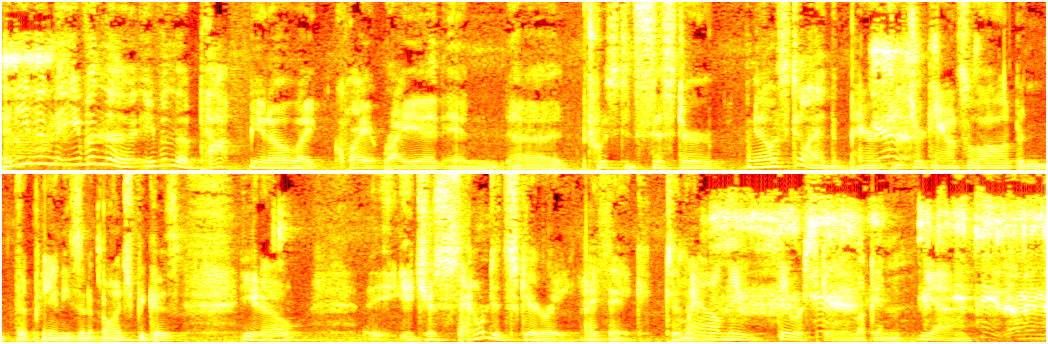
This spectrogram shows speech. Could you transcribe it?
and even the, even the even the pop, you know, like Quiet Riot and uh, Twisted Sister, you know, it still had the parent teacher council all up in the panties in a bunch because, you know, it just sounded scary. I think to them. Well, they they were scary looking. Yeah. It did. I mean,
